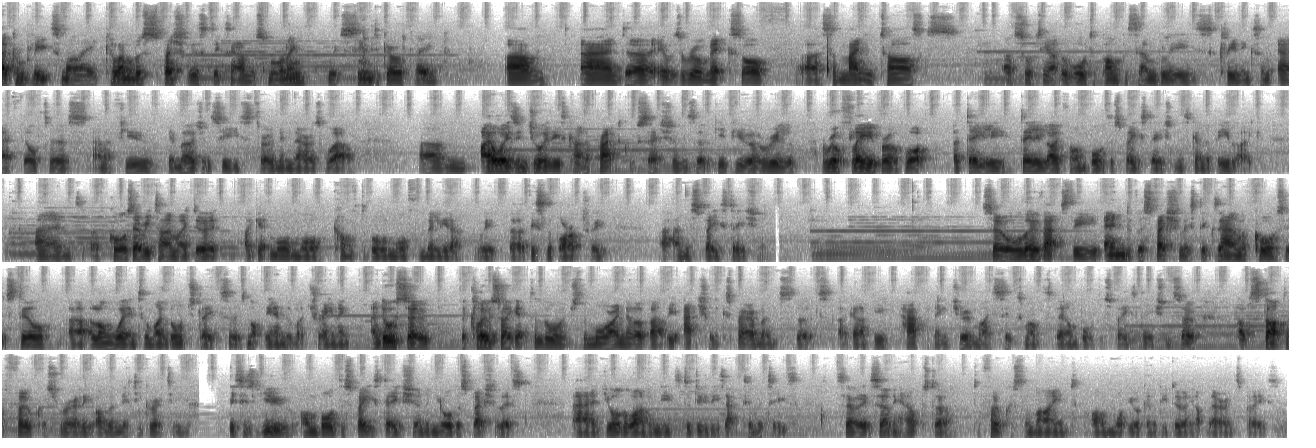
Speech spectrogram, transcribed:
That completes my Columbus Specialist exam this morning, which seemed to go okay. Um, and uh, it was a real mix of uh, some manual tasks, uh, sorting out the water pump assemblies, cleaning some air filters, and a few emergencies thrown in there as well. Um, I always enjoy these kind of practical sessions that give you a real, a real flavour of what a daily, daily life on board the space station is going to be like. And of course, every time I do it, I get more and more comfortable and more familiar with uh, this laboratory uh, and the space station. So although that's the end of the specialist exam, of course, it's still uh, a long way until my launch date, so it's not the end of my training. And also, the closer I get to launch, the more I know about the actual experiments that are going to be happening during my six-month stay on board the space station. So I'll start to focus really on the nitty-gritty. This is you on board the space station, and you're the specialist, and you're the one who needs to do these activities. So it certainly helps to, to focus the mind on what you're going to be doing up there in space.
